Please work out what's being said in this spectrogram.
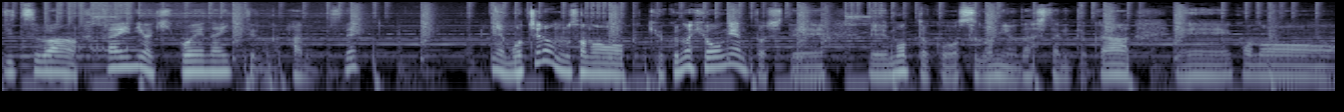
実は不快には聞こえないっていうのがあるんですね。ね、もちろんその曲の表現として、えー、もっとこう凄みを出したりとか、えー、この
